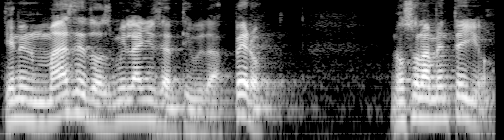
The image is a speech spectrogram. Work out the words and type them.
Tienen más de dos mil años de antigüedad. Pero, no solamente ello,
